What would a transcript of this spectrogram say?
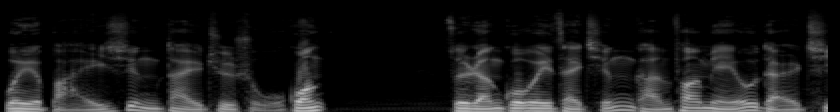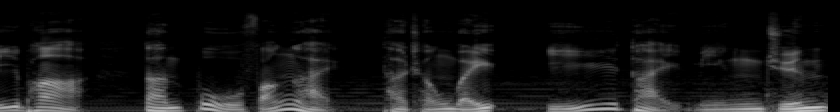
为百姓带去曙光。虽然郭威在情感方面有点奇葩，但不妨碍他成为一代明君。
